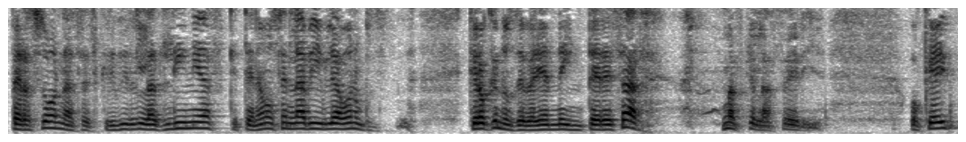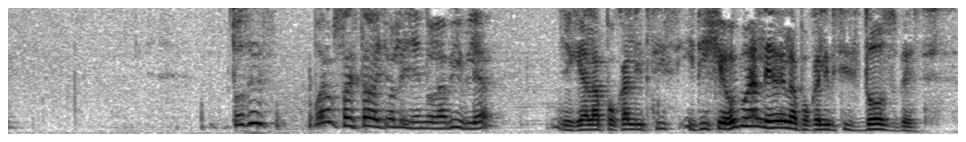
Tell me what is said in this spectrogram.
personas a escribir las líneas que tenemos en la Biblia, bueno, pues creo que nos deberían de interesar más que la serie. ¿Ok? Entonces, bueno, pues ahí estaba yo leyendo la Biblia, llegué al Apocalipsis y dije, hoy voy a leer el Apocalipsis dos veces.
